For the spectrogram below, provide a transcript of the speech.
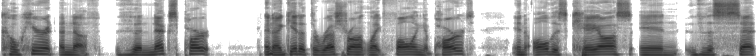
coherent enough the next part, and I get at the restaurant like falling apart and all this chaos and the set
